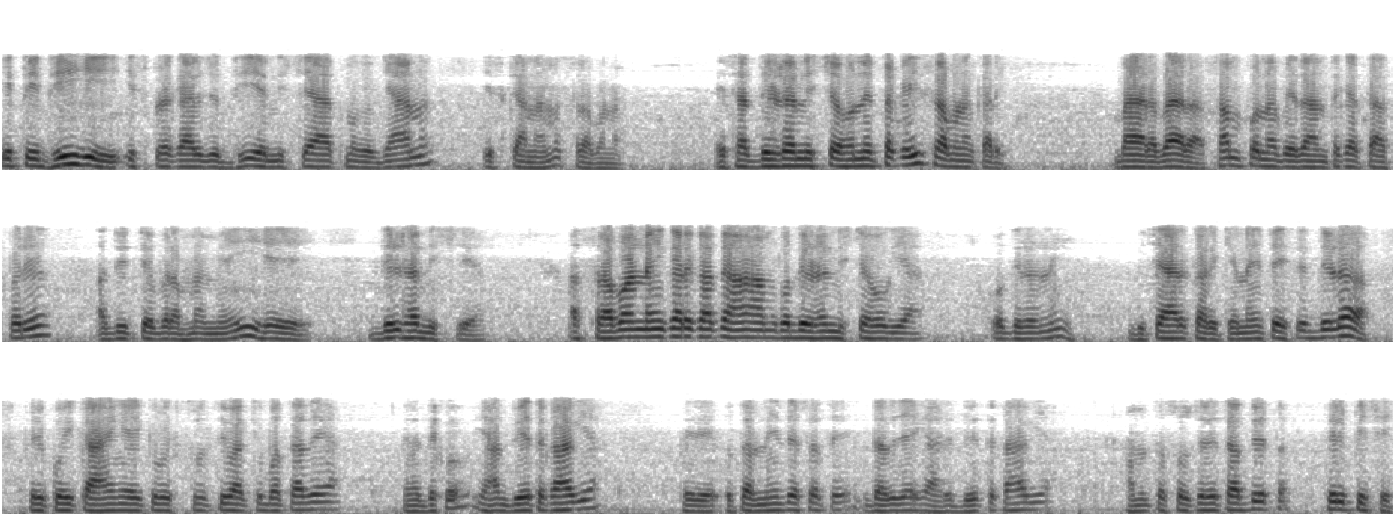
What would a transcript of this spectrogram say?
इति धी ही, इस प्रकार जो धी है, निश्चयात्मक ज्ञान, इसका नाम श्रवण। ऐसा दृढ़ निश्चय होने तक ही श्रवण करे। बार बार संपूर्ण वेदांत का तात्पर्य अद्वितीय ब्रह्म में ही है। दृढ़ निश्चय। और श्रवण नहीं करे कहते हाँ हमको दृढ़ निश्चय हो गया। वो दृढ़ नहीं। विचार करके नहीं तो ऐसे दृढ़। फिर कोई कहेंगे कि श्रुति वाक्य बता देगा देखो, यहाँ द्वैत कहा गया। फिर उत्तर नहीं दे सकते। डर जाएगा, अरे द्वैत कहा गया। हम तो सोच रहे थे अद्वैत। फिर पीछे।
